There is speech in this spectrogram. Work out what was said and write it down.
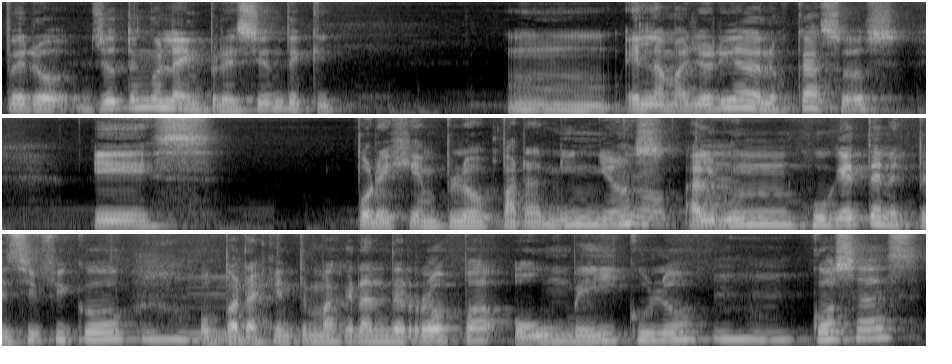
pero yo tengo la impresión de que mm, en la mayoría de los casos es por ejemplo, para niños, algún juguete en específico, o para gente más grande ropa, o un vehículo, cosas.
